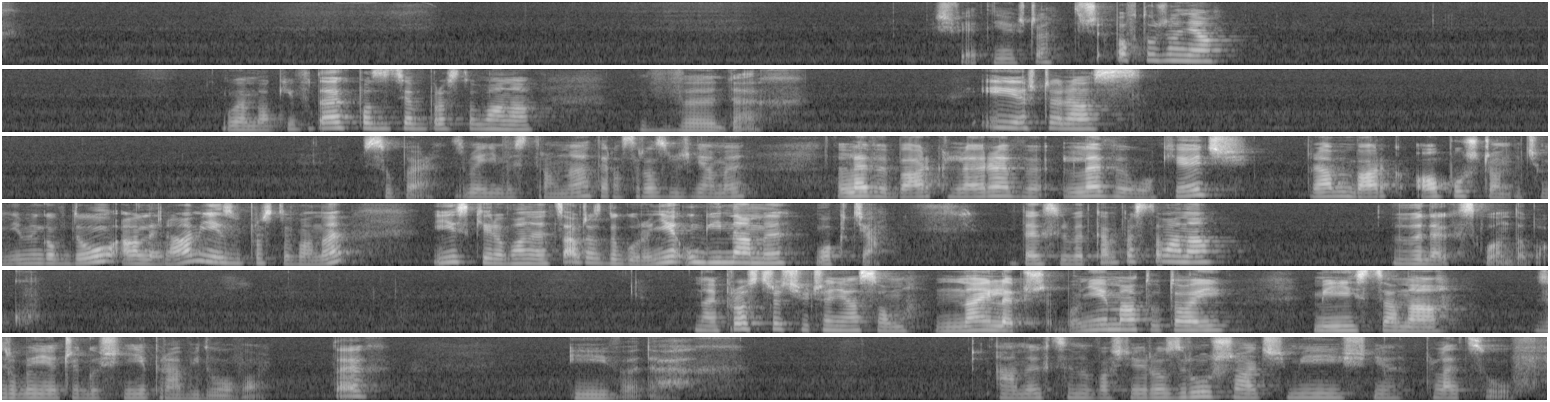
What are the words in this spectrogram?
Świetnie, jeszcze trzy powtórzenia. Głęboki wdech, pozycja wyprostowana, wydech. I jeszcze raz. Super, zmienimy stronę. Teraz rozluźniamy lewy bark, lewy, lewy łokieć, prawy bark opuszczony. Ciągniemy go w dół, ale ramię jest wyprostowane i skierowane cały czas do góry. Nie uginamy łokcia. Wdech, sylwetka wyprostowana, wydech, skłon do boku. Najprostsze ćwiczenia są najlepsze, bo nie ma tutaj miejsca na zrobienie czegoś nieprawidłowo. Wdech i wydech. A my chcemy właśnie rozruszać mięśnie pleców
